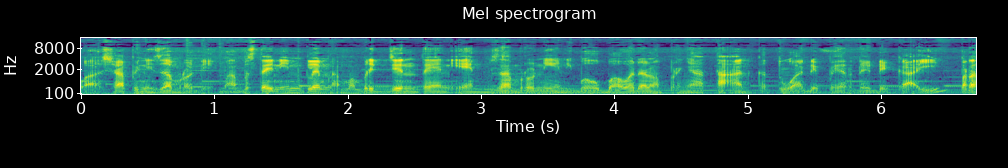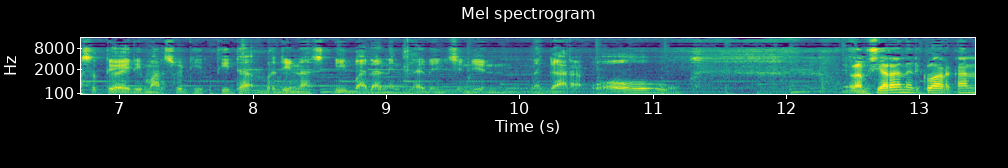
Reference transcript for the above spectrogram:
Wah, siapa ini Zamroni? Mabes TNI mengklaim nama Brigjen TNI M. Zamroni yang dibawa-bawa dalam pernyataan Ketua DPRD DKI, Prasetyo Edi Marsudi, tidak berdinas di Badan Intelijen Negara. Wow. Dalam siaran yang dikeluarkan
